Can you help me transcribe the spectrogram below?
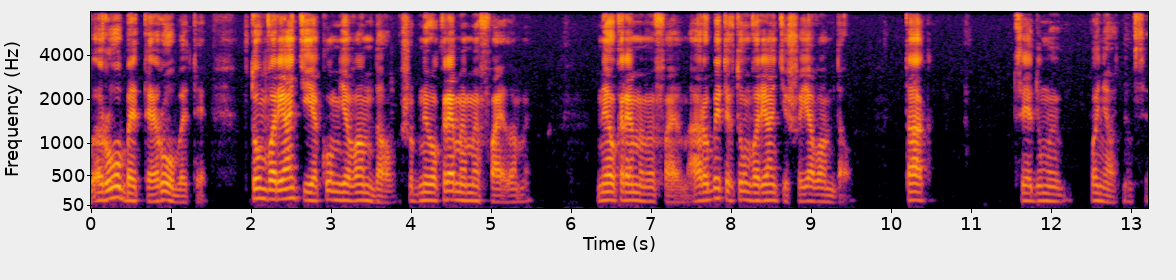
робите, робите в тому варіанті, якому я вам дав, щоб не окремими файлами. Не окремими файлами, а робити в тому варіанті, що я вам дав. Так. Це, я думаю, понятно все.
